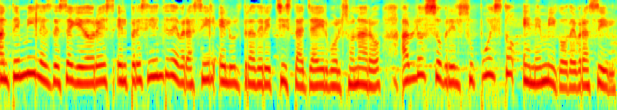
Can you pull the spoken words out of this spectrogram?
Ante miles de seguidores, el presidente de Brasil, el ultraderechista Jair Bolsonaro, habló sobre el supuesto enemigo de Brasil,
